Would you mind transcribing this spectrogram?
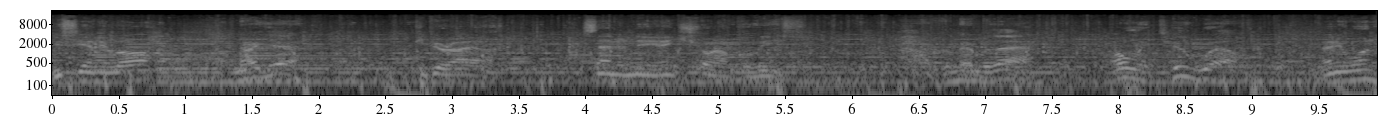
You see any law? Not yet. Keep your eye out. Saint Denis ain't short on police. I remember that. Only too well. Anyone?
